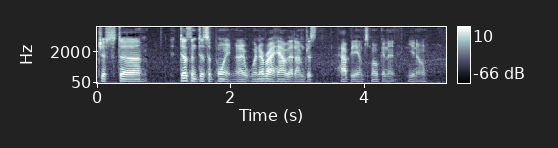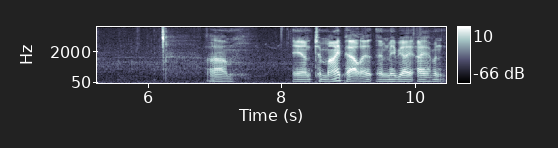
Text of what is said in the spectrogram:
Just uh, it doesn't disappoint. I, whenever I have it, I'm just happy I'm smoking it. You know. Um, and to my palate, and maybe I, I haven't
